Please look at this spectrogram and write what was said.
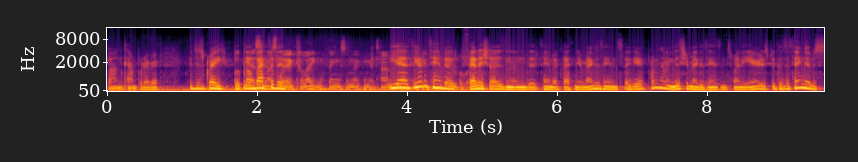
Bandcamp, or whatever, which is great. But Yeah, going it's a back nice to the way of collating things and making it tangible. yeah, the other thing about fetishizing and the thing about collecting your magazines, like mm-hmm. you're probably going to miss your magazines in 20 years because the thing is,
